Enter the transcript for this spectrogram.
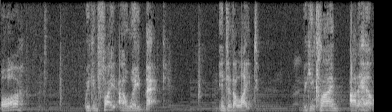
or we can fight our way back into the light. We can climb out of hell.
